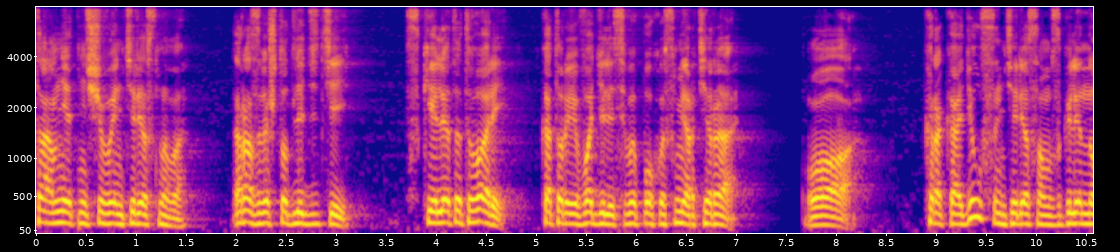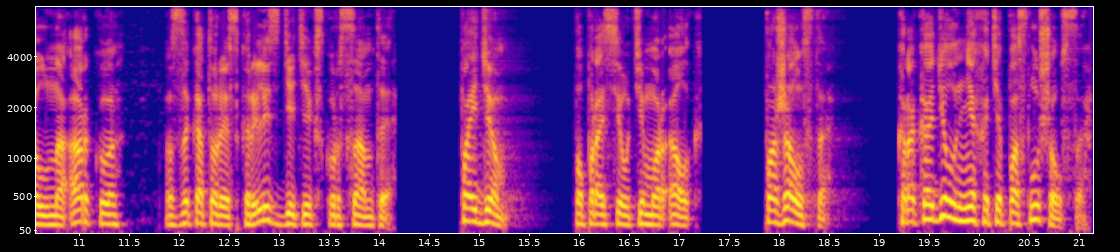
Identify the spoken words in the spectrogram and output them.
«Там нет ничего интересного. Разве что для детей. Скелеты тварей, которые водились в эпоху смерти Ра». «О!» Крокодил с интересом взглянул на арку, за которой скрылись дети-экскурсанты. «Пойдем», – попросил Тимур Алк. «Пожалуйста». Крокодил нехотя послушался.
